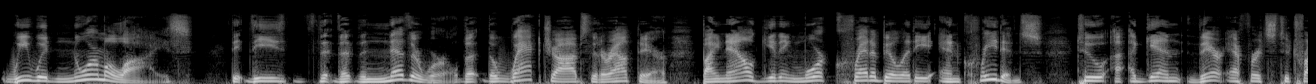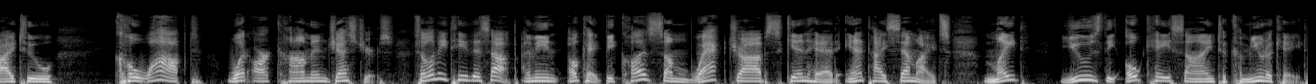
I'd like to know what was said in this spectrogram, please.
we would normalize the the the, the, the netherworld, the, the whack jobs that are out there by now giving more credibility and credence to uh, again their efforts to try to co-opt what are common gestures. So let me tee this up. I mean, okay, because some whack job skinhead anti Semites might use the OK sign to communicate,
